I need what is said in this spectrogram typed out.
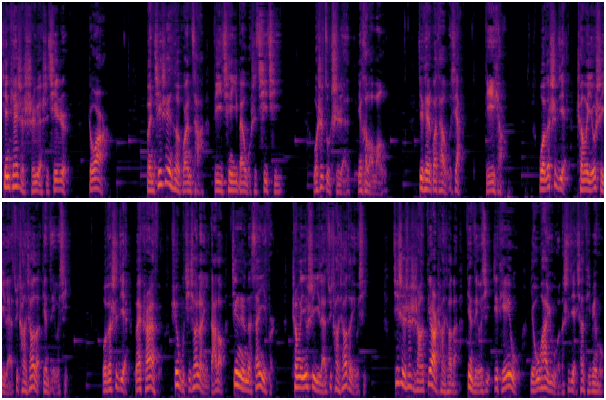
今天是十月十七日，周二。本期是银河观察第一千一百五十七期，我是主持人银河老王。今天的观察如下：第一条，《我的世界》成为有史以来最畅销的电子游戏。《我的世界》Minecraft 宣布其销量已达到惊人的三亿份，成为有史以来最畅销的游戏。即使是史上第二畅销的电子游戏 GTA 五，也无法与《我的世界》相提并论，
